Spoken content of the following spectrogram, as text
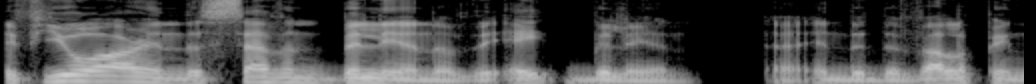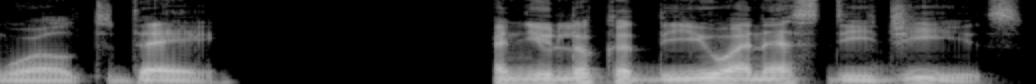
If you are in the 7 billion of the 8 billion uh, in the developing world today, and you look at the UN SDGs,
